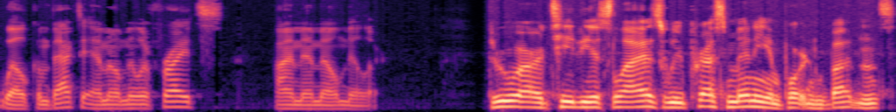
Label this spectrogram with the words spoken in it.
Welcome back to ML Miller Frights. I'm ML Miller. Through our tedious lives, we press many important buttons,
